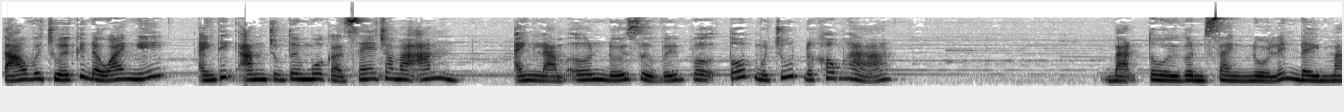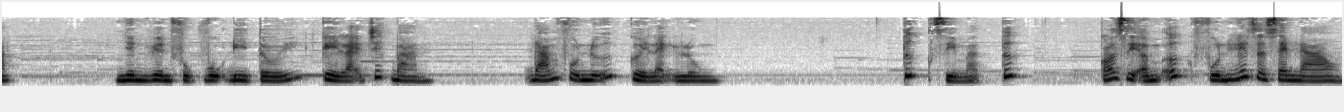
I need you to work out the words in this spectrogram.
Táo với chuối cái đầu anh ấy, anh thích ăn chúng tôi mua cả xe cho mà ăn. Anh làm ơn đối xử với vợ tốt một chút được không hả? Bạn tôi gần sành nổi lên đầy mặt. Nhân viên phục vụ đi tới, kể lại chiếc bàn. Đám phụ nữ cười lạnh lùng. Tức gì mà tức. Có gì ấm ức, phun hết ra xem nào.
